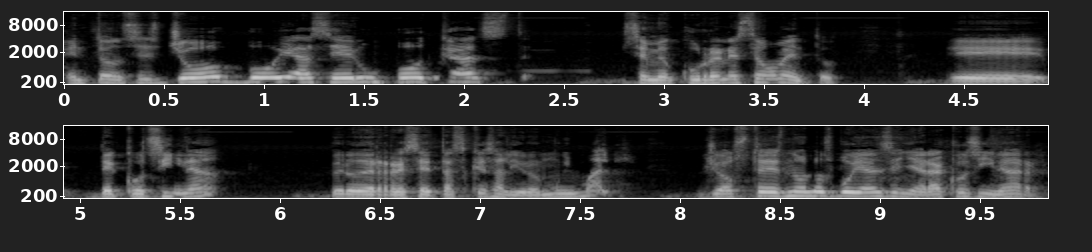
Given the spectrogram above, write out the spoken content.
Entonces yo voy a hacer un podcast, se me ocurre en este momento, eh, de cocina, pero de recetas que salieron muy mal. Yo a ustedes no los voy a enseñar a cocinar,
